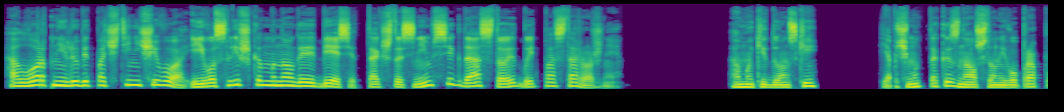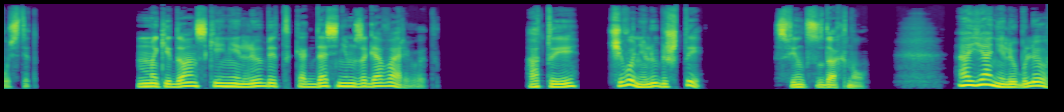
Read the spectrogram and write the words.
а лорд не любит почти ничего, и его слишком многое бесит, так что с ним всегда стоит быть поосторожнее. А македонский? Я почему-то так и знал, что он его пропустит. Македонский не любит, когда с ним заговаривают. «А ты? Чего не любишь ты?» Сфинкс вздохнул. «А я не люблю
